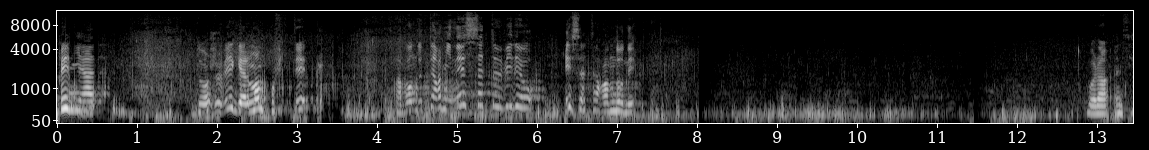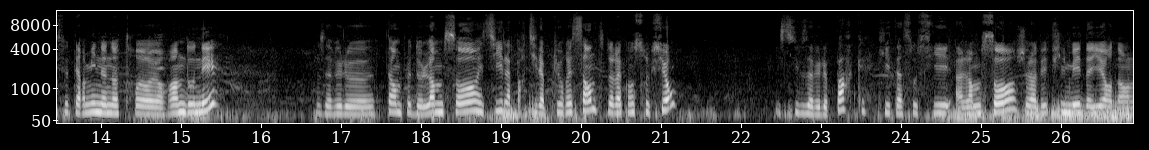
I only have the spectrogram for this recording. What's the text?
baignade dont je vais également profiter avant de terminer cette vidéo et cette randonnée. Voilà, ainsi se termine notre randonnée. Vous avez le temple de Lamsor ici, la partie la plus récente de la construction. Ici, vous avez le parc qui est associé à Lamsor. Je l'avais filmé d'ailleurs dans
